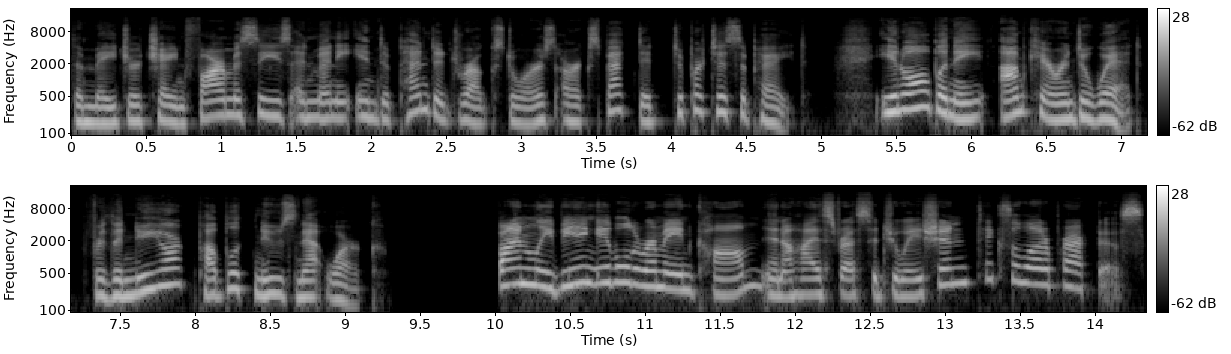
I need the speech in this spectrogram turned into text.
The major chain pharmacies and many independent drugstores are expected to participate. In Albany, I'm Karen DeWitt for the New York Public News Network. Finally, being able to remain calm in a high stress situation takes a lot of practice.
